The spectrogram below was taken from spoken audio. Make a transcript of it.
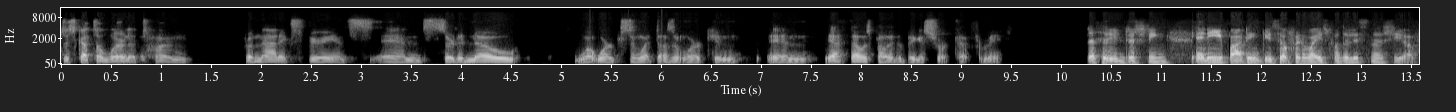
just got to learn a ton from that experience and sort of know what works and what doesn't work and and yeah that was probably the biggest shortcut for me That's very interesting. Any parting piece of advice for the listeners, Geoff?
